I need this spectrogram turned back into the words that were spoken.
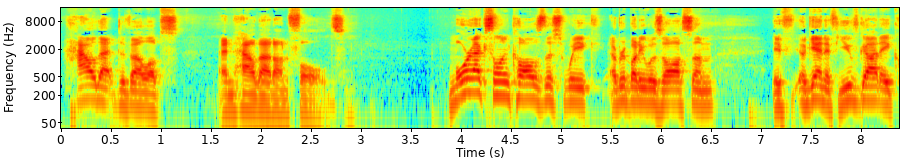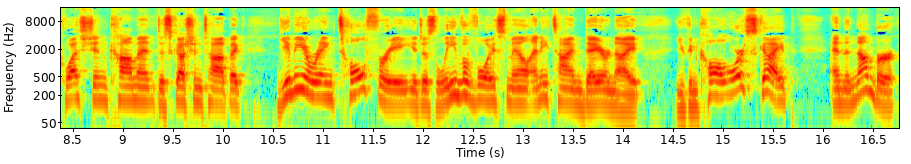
how that develops and how that unfolds. More excellent calls this week. Everybody was awesome. If again, if you've got a question, comment, discussion topic, give me a ring toll free. You just leave a voicemail anytime, day or night. You can call or Skype, and the number,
